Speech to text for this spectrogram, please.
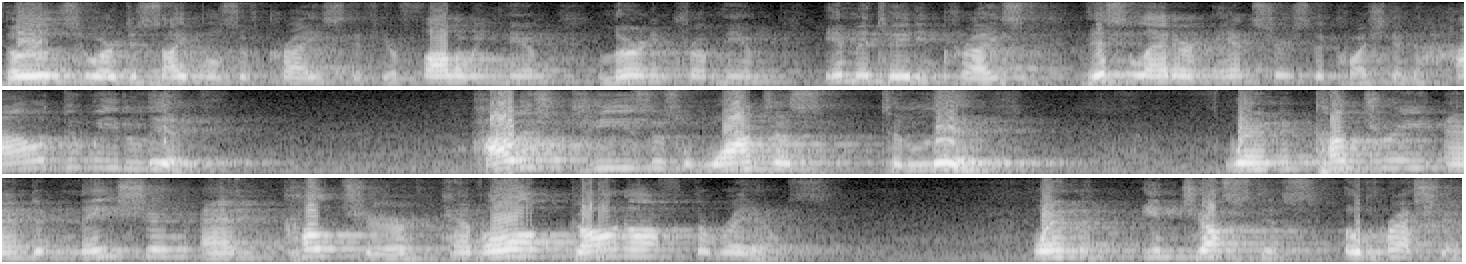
those who are disciples of Christ. If you're following Him, learning from Him, imitating Christ, this letter answers the question how do we live? How does Jesus want us to live when country and nation and culture have all gone off the rails? When injustice, oppression,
